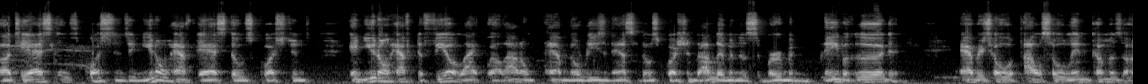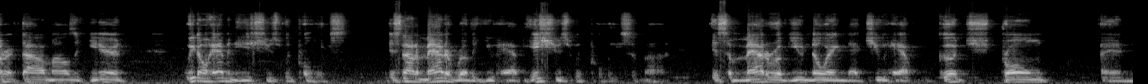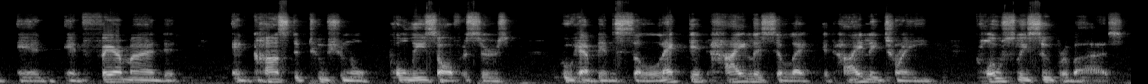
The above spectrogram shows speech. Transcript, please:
uh, to ask those questions. And you don't have to ask those questions and you don't have to feel like, well, I don't have no reason to answer those questions. I live in a suburban neighborhood, and average household income is hundred thousand miles a year, and we don't have any issues with police. It's not a matter whether you have issues with police or not. It's a matter of you knowing that you have good, strong, and and and fair-minded and constitutional police officers who have been selected, highly selected, highly trained closely supervised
